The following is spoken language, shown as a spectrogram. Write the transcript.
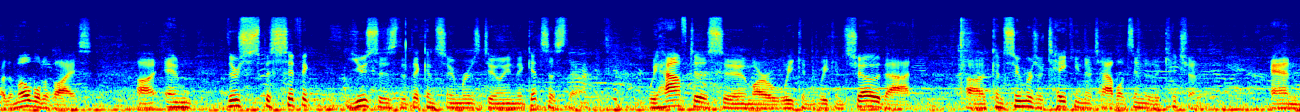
or the mobile device. Uh, and there's specific uses that the consumer is doing that gets us there. We have to assume, or we can, we can show that uh, consumers are taking their tablets into the kitchen and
